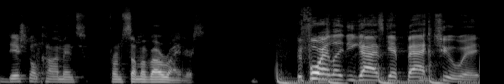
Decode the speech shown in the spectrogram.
additional comments from some of our writers. Before I let you guys get back to it,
